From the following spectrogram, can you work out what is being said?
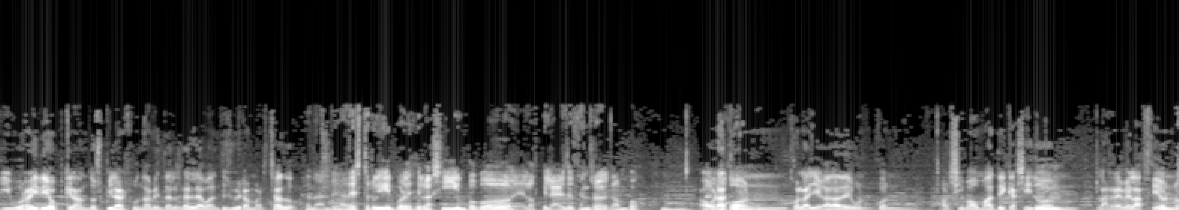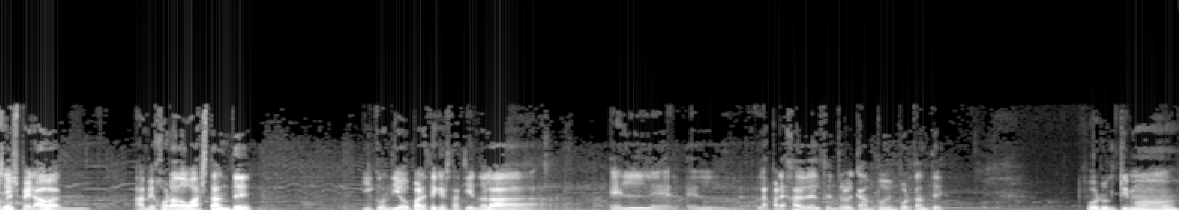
Iborra y Diop, que eran dos pilares fundamentales del Levante, se hubieran marchado. Exactamente, a destruir, por decirlo así, un poco eh, los pilares del centro del campo. Ahora con, con la llegada de, bueno, con Alcima Umate, que ha sido la revelación, no Sí. me esperaba. Ha mejorado bastante y con Diop parece que está haciendo la, el- el- la pareja del centro del campo importante. Por último,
